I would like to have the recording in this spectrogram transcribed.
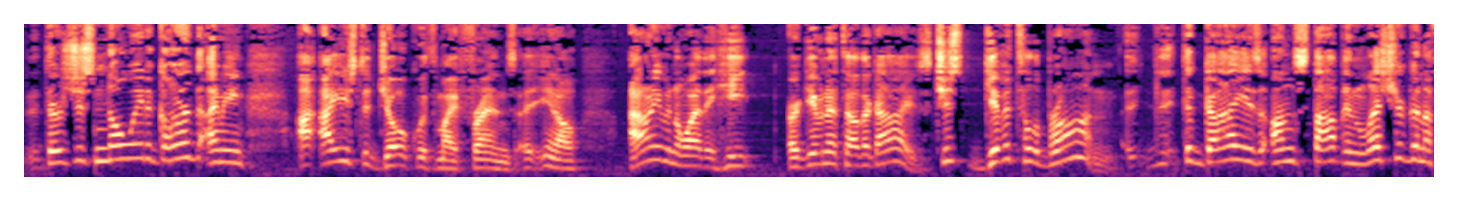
There's just no way to guard. I mean, I, I used to joke with my friends. uh, You know, I don't even know why the Heat are giving it to other guys. Just give it to LeBron. The, the guy is unstoppable. Unless you're going to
